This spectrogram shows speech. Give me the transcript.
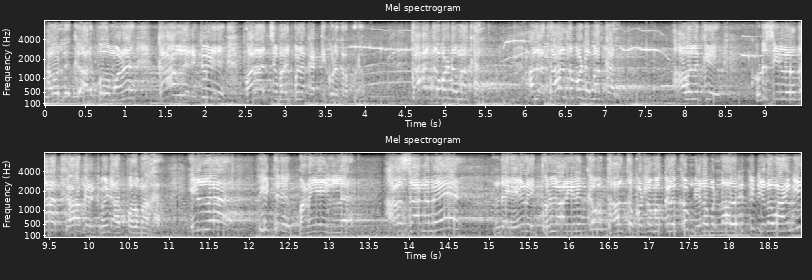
அவர்களுக்கு அற்புதமான காங்கிரீட் வீடு பல லட்சம் மதிப்பில் கட்டி கொடுக்கப்படும். தாழ்த்தப்பட்ட மக்கள் அந்த தாழ்த்தப்பட்ட மக்கள் அவளுக்கு குடிசையில் இருந்தா காங்கிரீட் வீடு அற்புதமாக. இல்ல வீட்டு பணியே இல்லை. அரசாங்கமே இந்த ஏழை தொழிலாளிகளுக்கும் தாழ்த்தப்பட்ட மக்களுக்கும் நிலம் இல்லாதவருக்கு நிலம் வாங்கி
